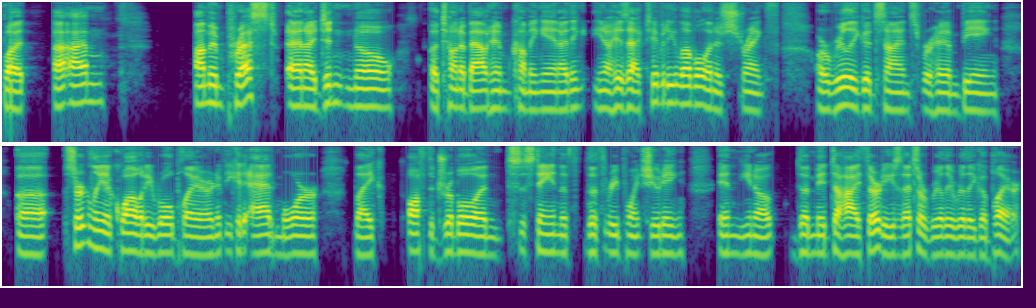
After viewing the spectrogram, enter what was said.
but I'm I'm impressed, and I didn't know a ton about him coming in. I think you know his activity level and his strength are really good signs for him being uh, certainly a quality role player. And if he could add more like off the dribble and sustain the the three point shooting in you know the mid to high thirties, that's a really really good player.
